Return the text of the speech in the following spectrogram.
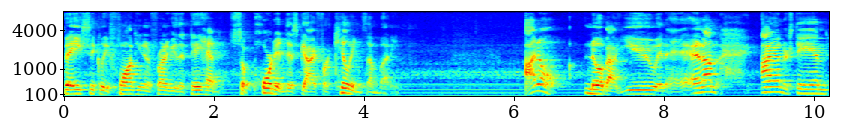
basically flaunting in front of you that they had supported this guy for killing somebody. I don't know about you, and and I'm I understand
